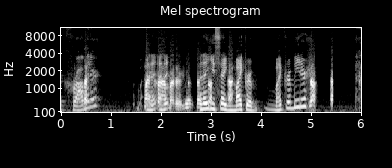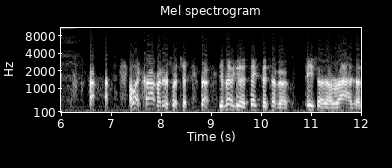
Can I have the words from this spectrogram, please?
chrometer? I, thi- I think, micrometer. I think he's saying micro micrometer. No. a micrometer is what you. No, you better get a thickness of a piece of a rod, a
